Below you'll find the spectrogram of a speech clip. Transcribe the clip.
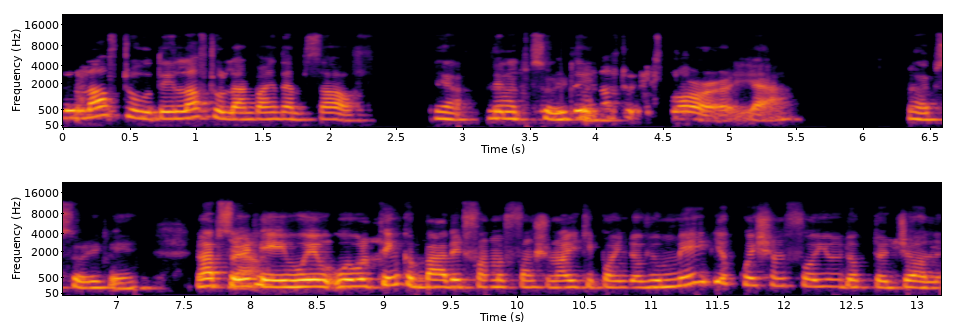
they love to they love to learn by themselves yeah, no, absolutely. Have to explore. Yeah. Absolutely. No, absolutely. Yeah. We, we will think about it from a functionality point of view. Maybe a question for you, Dr. John.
